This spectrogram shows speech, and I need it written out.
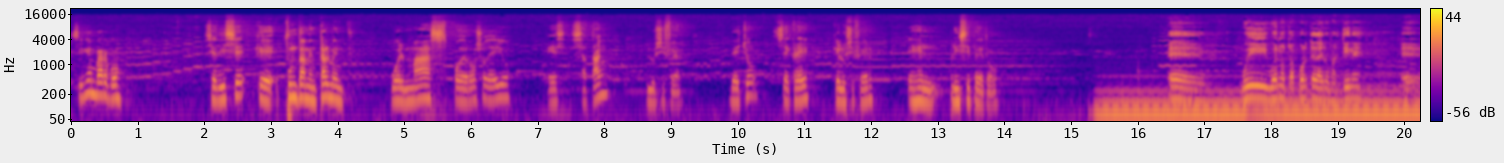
Sin embargo, se dice que fundamentalmente, o el más poderoso de ellos, es Satán Lucifer. De hecho, se cree que Lucifer es el príncipe de todo. Eh, muy bueno tu aporte, Dairo Martínez. Eh,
